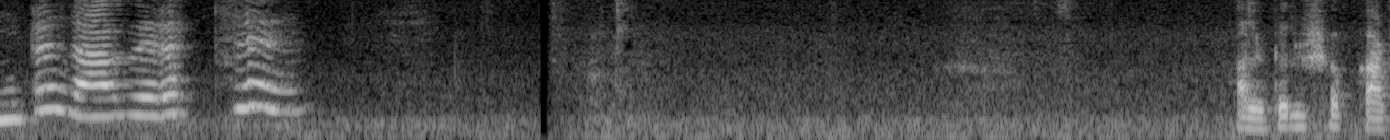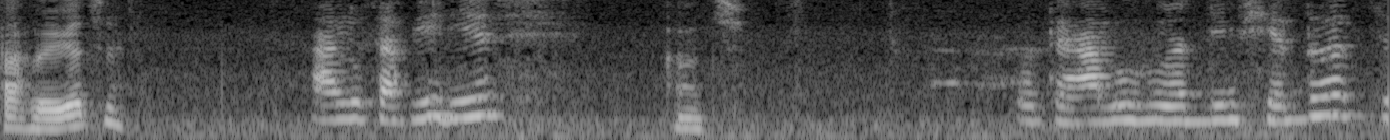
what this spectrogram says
মুখটা যা বেরোচ্ছে। আলু টালু সব কাটা হয়ে গেছে? আলু চাপিয়ে দিয়েছি। আচ্ছা। ওতে আলু আর ডিম সেদ্ধ হচ্ছে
